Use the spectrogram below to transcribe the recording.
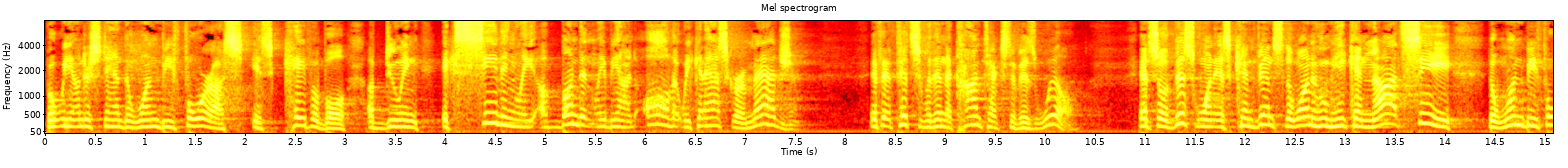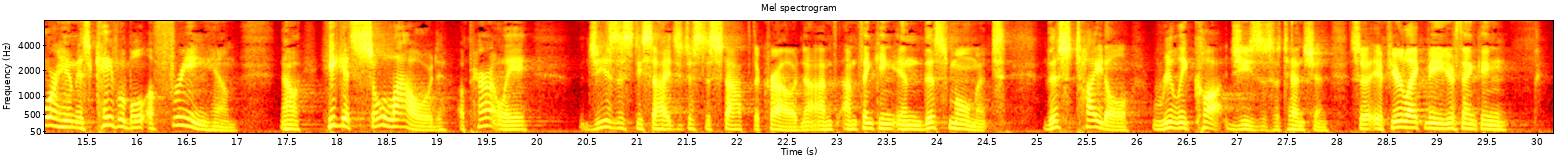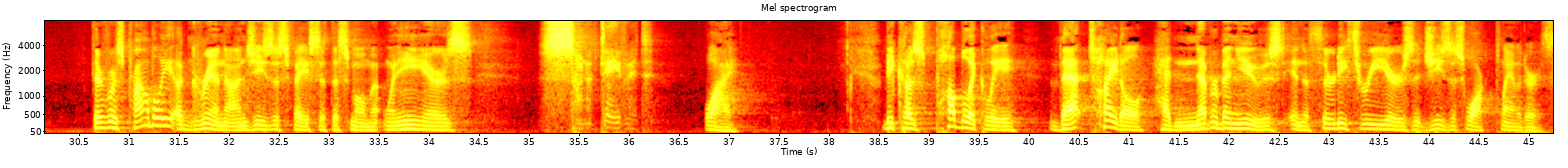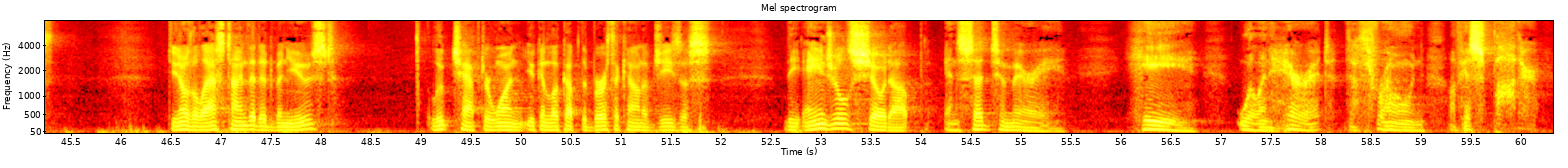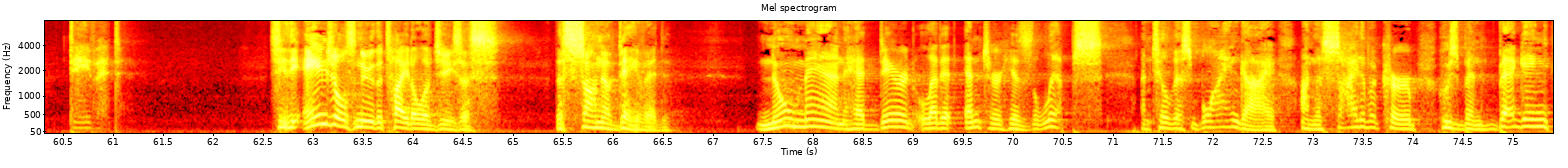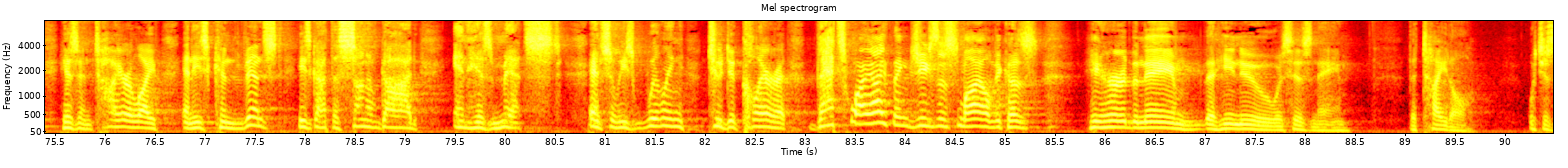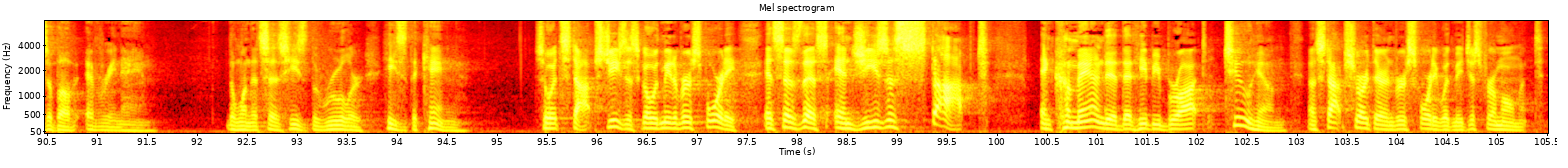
But we understand the one before us is capable of doing exceedingly abundantly beyond all that we can ask or imagine, if it fits within the context of his will. And so this one is convinced the one whom he cannot see, the one before him is capable of freeing him. Now, he gets so loud, apparently, Jesus decides just to stop the crowd. Now, I'm, I'm thinking in this moment, this title really caught Jesus' attention. So if you're like me, you're thinking, there was probably a grin on Jesus' face at this moment when he hears, Son of David. Why? Because publicly, that title had never been used in the 33 years that Jesus walked planet Earth. Do you know the last time that it had been used? Luke chapter 1. You can look up the birth account of Jesus. The angels showed up and said to Mary, He will inherit the throne of his father David. See, the angels knew the title of Jesus, the Son of David. No man had dared let it enter his lips until this blind guy on the side of a curb who's been begging his entire life and he's convinced he's got the Son of God in his midst. And so he's willing to declare it. That's why I think Jesus smiled because he heard the name that he knew was his name, the title which is above every name. The one that says he's the ruler, he's the king. So it stops Jesus. Go with me to verse 40. It says this And Jesus stopped and commanded that he be brought to him. Now stop short there in verse 40 with me just for a moment.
